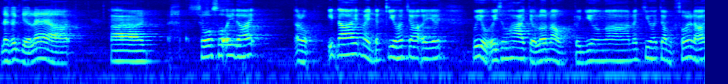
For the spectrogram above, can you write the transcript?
là cái nghĩa là à, số số y đấy à, ít đấy mày đã chia hết cho y ấy. Ví dụ y số 2 trở lên nào tự nhiên uh, nó chia hết cho một số này rồi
